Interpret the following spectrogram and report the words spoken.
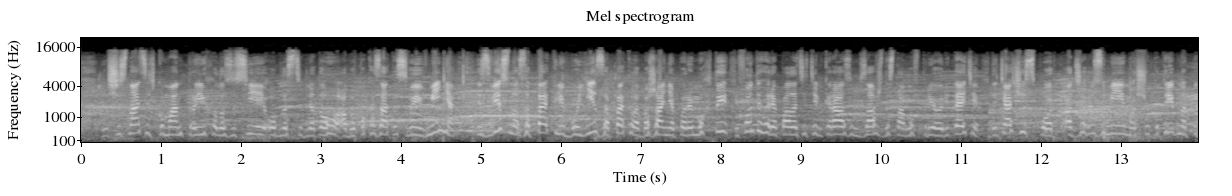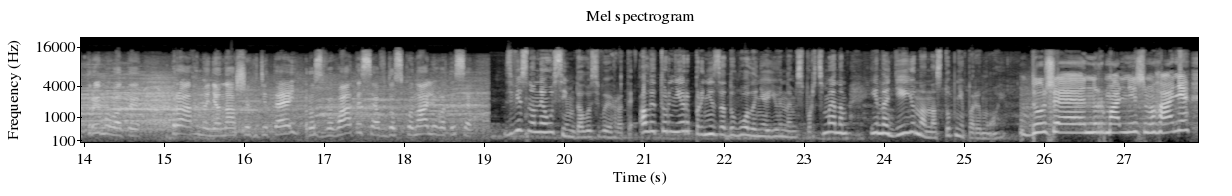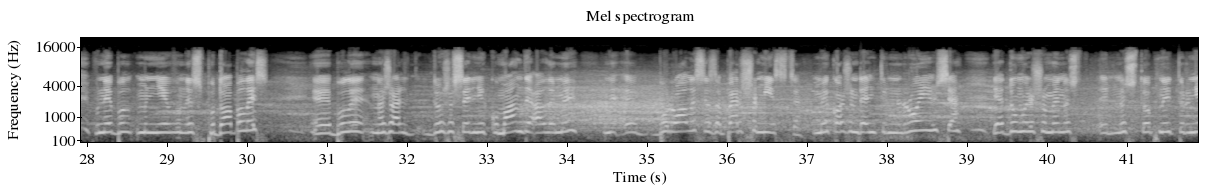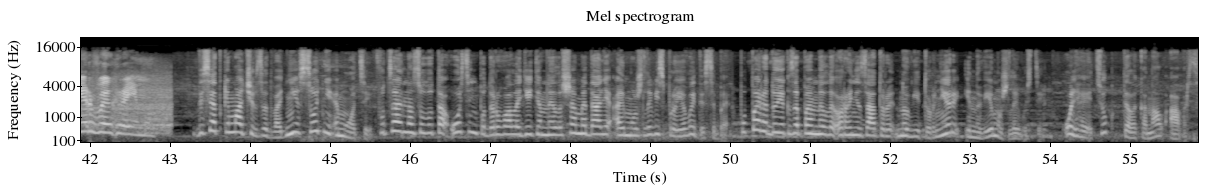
16 команд приїхало з усієї області для того, аби показати свої вміння. І звісно, запеклі бої, запекле бажання перемогти. І фонд Ігоря Палиці тільки разом завжди ставив в пріоритеті дитячий спорт, адже розуміємо, що потрібно підтримувати прагнення наших дітей, розвиватися, вдосконалюватися. Звісно, не усім вдалося виграти, але турнір приніс задоволення юним спортсменам і надію на наступні перемоги. Дуже нормальні змагання. Вони бу- мені вони сподобались. Е, Були, на жаль, дуже сильні команди, але ми е, боролися за перше місце. Ми кожен день тренуємося. Я думаю, що ми е, наступний турнір виграємо. Десятки матчів за два дні, сотні емоцій. Футзальна золота осінь подарувала дітям не лише медалі, а й можливість проявити себе. Попереду, як запевнили організатори, нові турніри і нові можливості. Ольга Яцюк, телеканал Аверс.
